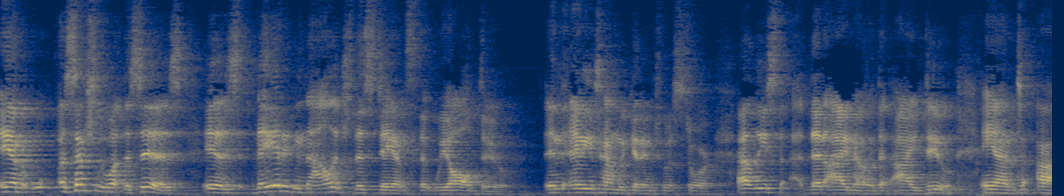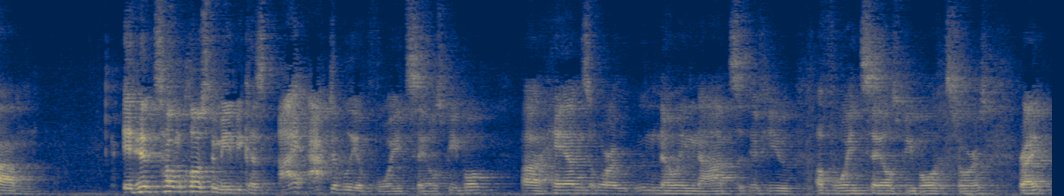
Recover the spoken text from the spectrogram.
And essentially, what this is, is they had acknowledged this dance that we all do in any time we get into a store at least that i know that i do. And um, it hits home close to me because i actively avoid salespeople uh, hands or knowing nods if you avoid salespeople at stores right?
